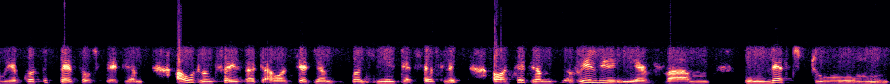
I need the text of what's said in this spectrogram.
we have got the best of stadiums, I wouldn't say that our stadiums don't need a facelift. Our stadiums really have um, been left to um,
